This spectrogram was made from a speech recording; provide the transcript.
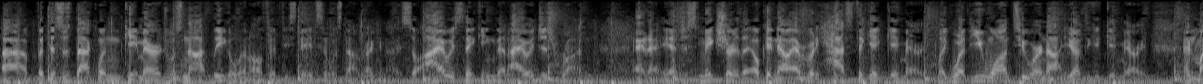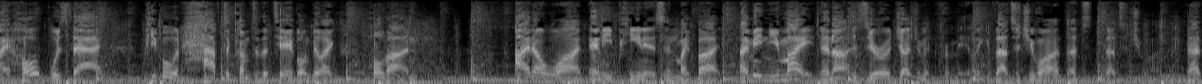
Uh, but this was back when gay marriage was not legal in all 50 states and was not recognized. So I was thinking that I would just run and, uh, and just make sure that, okay, now everybody has to get gay married. Like whether you want to or not, you have to get gay married. And my hope was that people would have to come to the table and be like, hold on, I don't want any penis in my butt. I mean, you might, and uh, zero judgment from me. Like if that's what you want, that's that's what you want. Like that,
